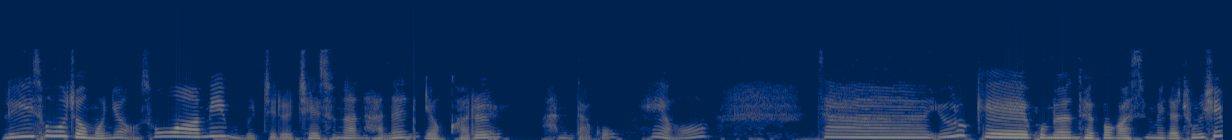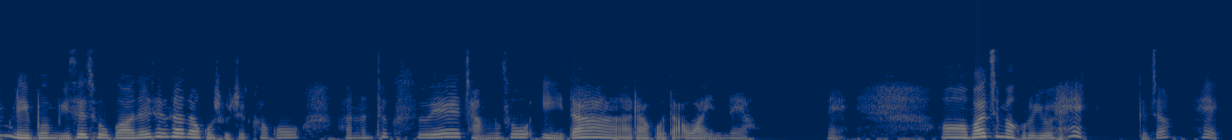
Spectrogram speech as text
리소점은요, 소화 및 물질을 재순환하는 역할을 한다고 해요. 자, 이렇게 보면 될 것 같습니다. 중심 립은 미세 소관을 생산하고 조직하고 하는 특수의 장소이다 라고 나와 있네요. 네. 어, 마지막으로 이 핵, 그죠? 핵.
